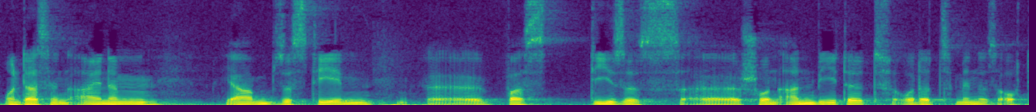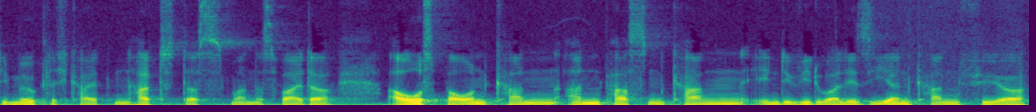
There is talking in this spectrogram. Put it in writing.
und das in einem ja, System, äh, was dieses äh, schon anbietet oder zumindest auch die Möglichkeiten hat, dass man es weiter ausbauen kann, anpassen kann, individualisieren kann für,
